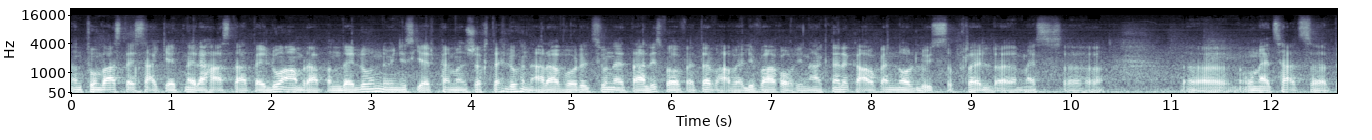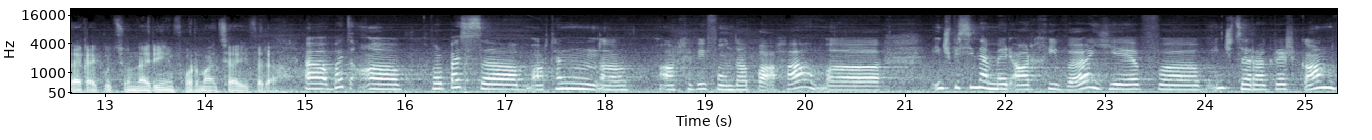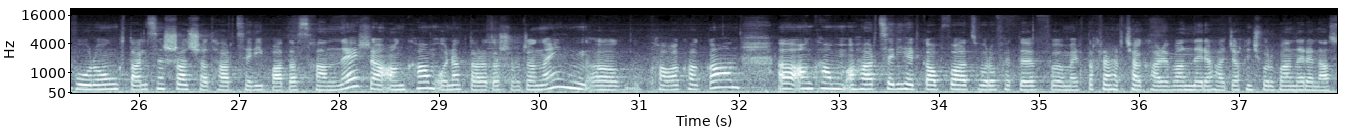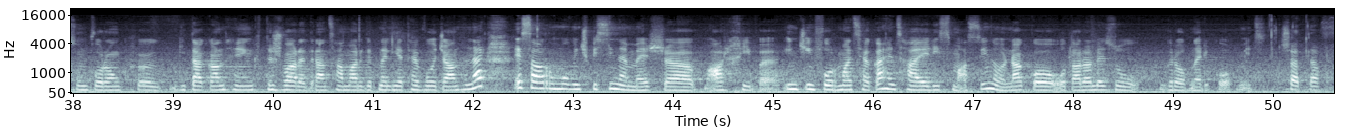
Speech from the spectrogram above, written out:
ընդունված տեսակետները հաստատելու, ամրապնդելու, նույնիսկ երբեմն շղթելու հնարավորություն է տալիս, որովհետև ավելի վաղ օրինակները կարող են նոր լույս սփռել մեզ ունեցած տեղեկությունների ինֆորմացիայի վրա։ Բայց որպես արդեն արխիվի ֆոնդապահ, հա, ինչպիսին է մեր արխիվը եւ ինչ ձեռագրեր կան, որոնք տալիս են շատ-շատ հարցերի պատասխաններ, անգամ օրինակ տարածաշրջանային քաղաքական անգամ հարցերի հետ կապված, որովհետեւ մեր տխրահրճակ հարևանները հաճախ ինչ որ բաներ են ասում, որոնք գիտական հենք դժվար է դրանց համար գտնել, եթե ոչ անհնար, այս առումով ինչպիսին է մեր արխիվը, ինչ ինֆորմացիա կա հենց հայերիս մասին, օրինակ օտարալեզու գրողների կողմից։ Շատ լավ։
